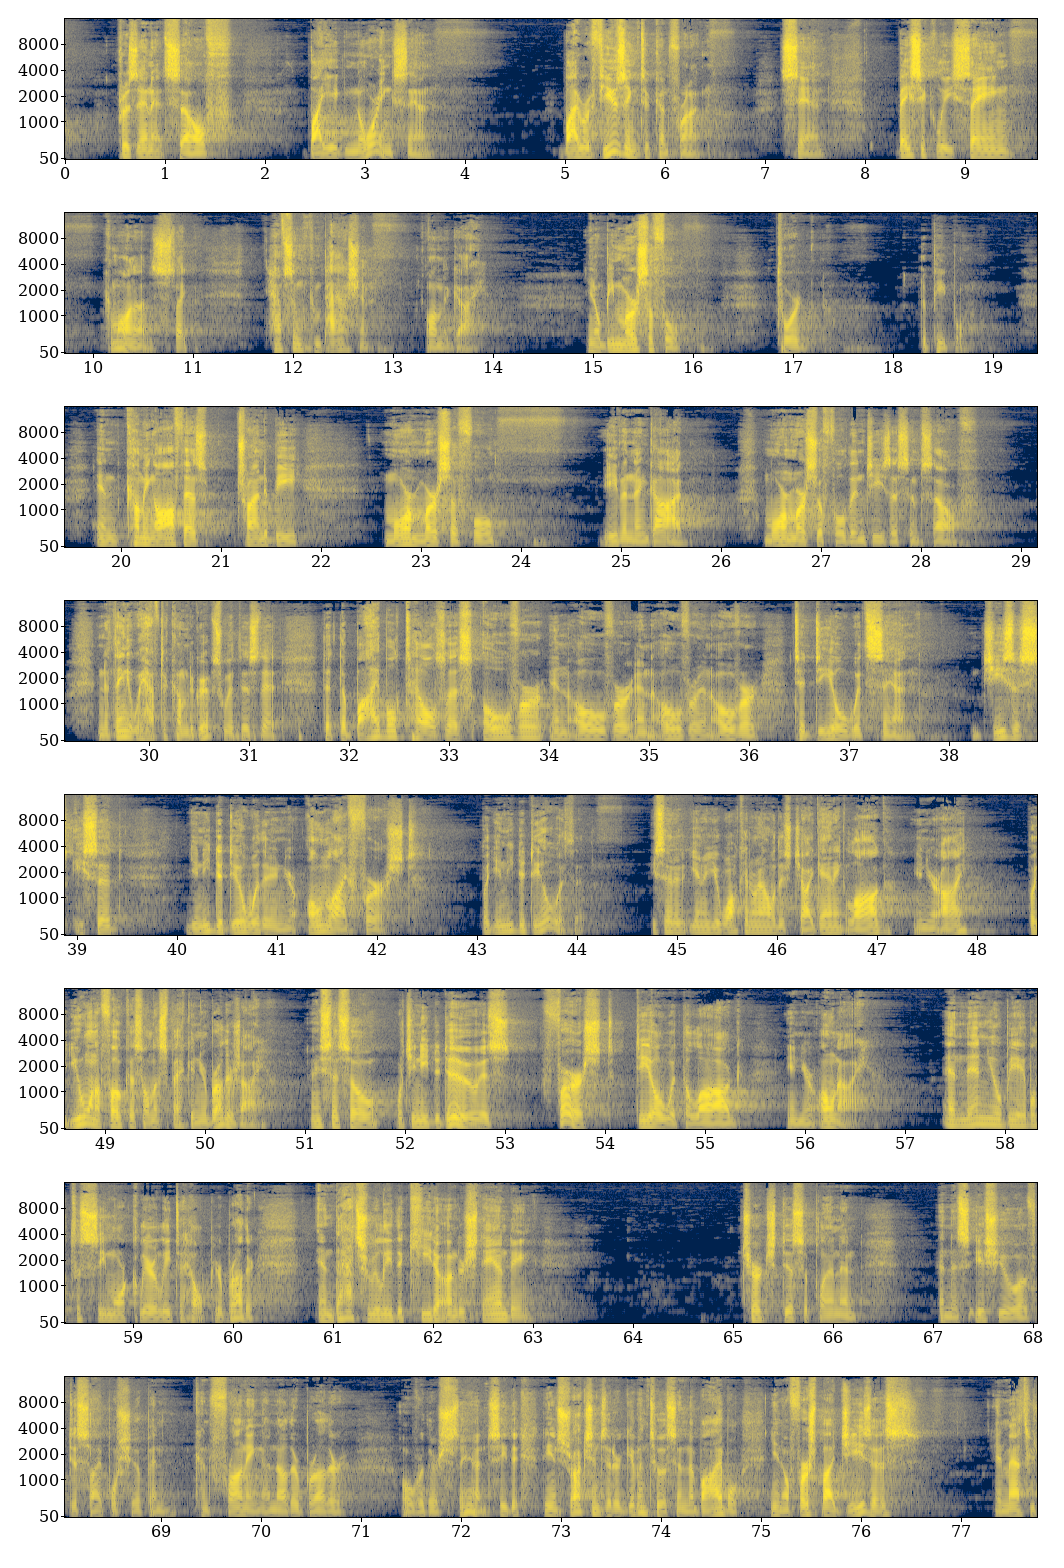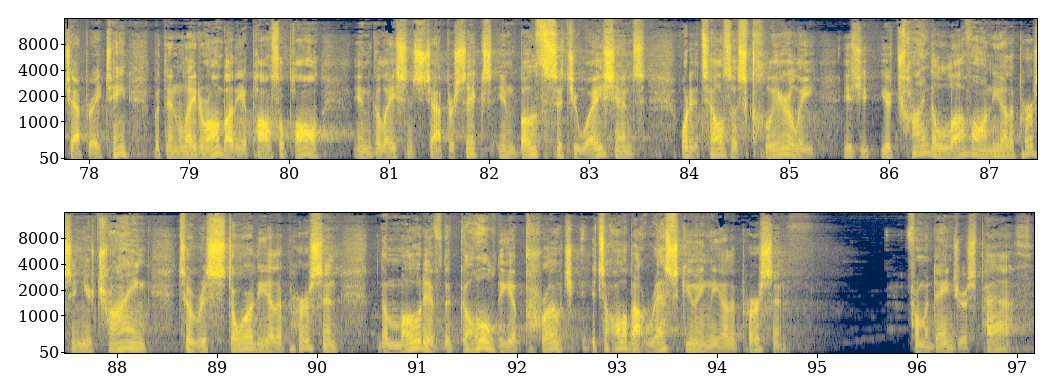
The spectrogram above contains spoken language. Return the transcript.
present itself by ignoring sin, by refusing to confront sin. Basically saying, come on, I was like, have some compassion on the guy. You know, be merciful toward the people. And coming off as trying to be more merciful even than God, more merciful than Jesus himself. And the thing that we have to come to grips with is that, that the Bible tells us over and over and over and over to deal with sin. Jesus, he said, you need to deal with it in your own life first, but you need to deal with it. He said, you know, you're walking around with this gigantic log in your eye, but you want to focus on the speck in your brother's eye. And he said, so what you need to do is first deal with the log in your own eye. And then you'll be able to see more clearly to help your brother. And that's really the key to understanding church discipline and, and this issue of discipleship and confronting another brother over their sin. See, the, the instructions that are given to us in the Bible, you know, first by Jesus in Matthew chapter 18, but then later on by the Apostle Paul in Galatians chapter 6. In both situations, what it tells us clearly is you, you're trying to love on the other person. You're trying to restore the other person. The motive, the goal, the approach, it's all about rescuing the other person from a dangerous path.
